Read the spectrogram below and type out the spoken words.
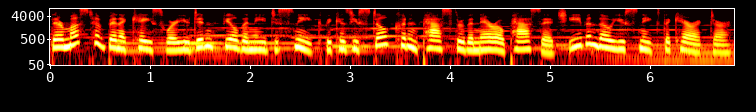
there must have been a case where you didn't feel the need to sneak because you still couldn't pass through the narrow passage even though you sneaked the character.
